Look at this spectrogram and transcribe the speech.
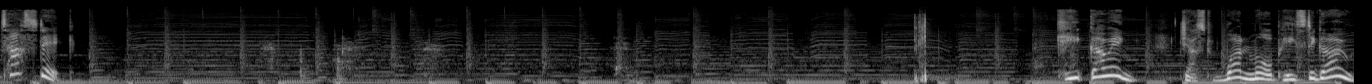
Fantastic! Keep going. Just one more piece to go.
